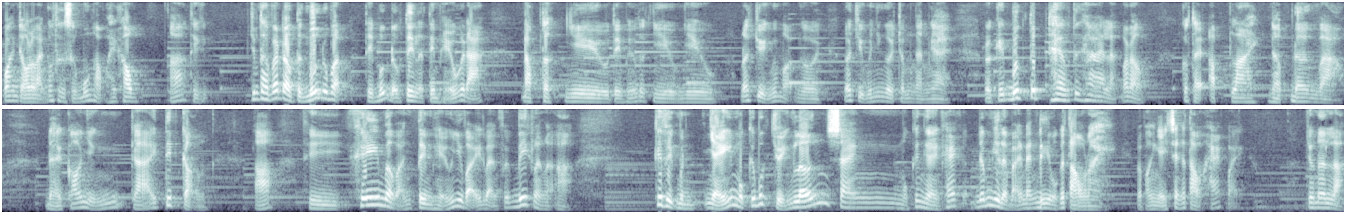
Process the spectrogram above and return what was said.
quan trọng là bạn có thực sự muốn học hay không. Đó, thì chúng ta bắt đầu từng bước đúng không ạ? Thì bước đầu tiên là tìm hiểu cái đã. Đọc thật nhiều, tìm hiểu thật nhiều nhiều. Nói chuyện với mọi người, nói chuyện với những người trong ngành nghề. Rồi cái bước tiếp theo thứ hai là bắt đầu có thể apply nộp đơn vào để có những cái tiếp cận. Đó, thì khi mà bạn tìm hiểu như vậy bạn phải biết rằng là à cái việc mình nhảy một cái bước chuyển lớn sang một cái nghề khác giống như là bạn đang đi một cái tàu này và bạn nhảy sang cái tàu khác vậy. Cho nên là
